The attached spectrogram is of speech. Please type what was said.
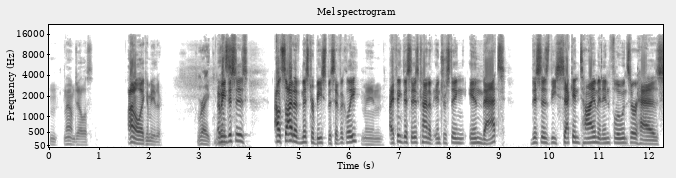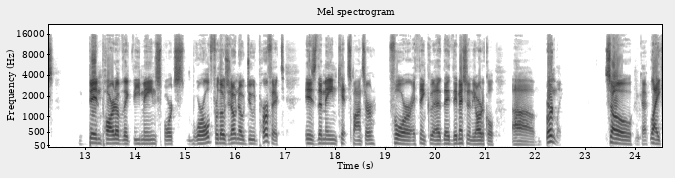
Hmm, now I'm jealous. I don't like him either. Right. I mean, this is outside of Mr. Beast specifically. I mean, I think this is kind of interesting in that this is the second time an influencer has been part of like the main sports world. For those who don't know, Dude Perfect is the main kit sponsor for I think uh, they they mentioned in the article uh, Burnley. So okay. like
